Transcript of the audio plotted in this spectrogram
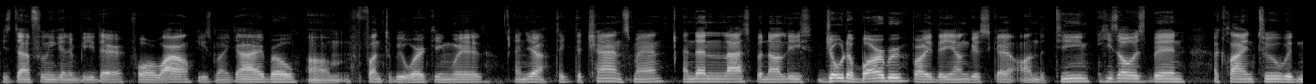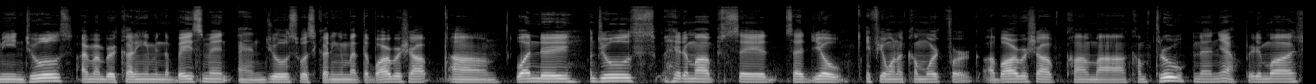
He's definitely gonna be there for a while. He's my guy, bro. Um, fun to be working with. And yeah, take the chance, man. And then last but not least, the Barber, probably the youngest guy on the team. He's always been a client too with me and Jules. I remember cutting him in the basement and Jules was cutting him at the barbershop. Um, one day, Jules hit him up, said, said, yo, if you want to come work for a barbershop, come uh, come through. And then yeah, pretty much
